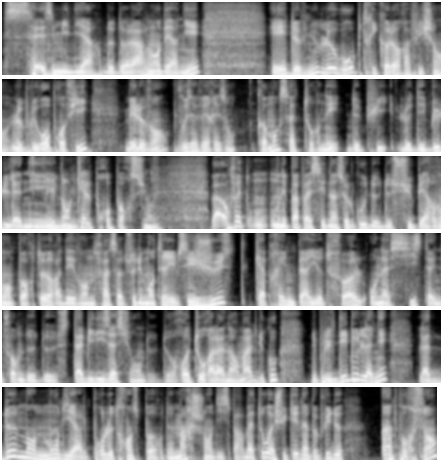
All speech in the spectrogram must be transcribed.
16 milliards de dollars l'an dernier et est devenu le groupe tricolore affichant le plus gros profit. Mais le vent, vous avez raison, commence à tourner depuis le début de l'année. Et dans quelle proportion? Bah, En fait, on n'est pas passé d'un seul coup de, de, super vents porteurs à des vents de face absolument terribles. C'est juste qu'après une période folle, on assiste à une forme de, de stabilisation, de, de, retour à la normale. Du coup, depuis le début de l'année, la demande mondiale pour le transport de marchandises par bateau a chuté d'un peu plus de 1%.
